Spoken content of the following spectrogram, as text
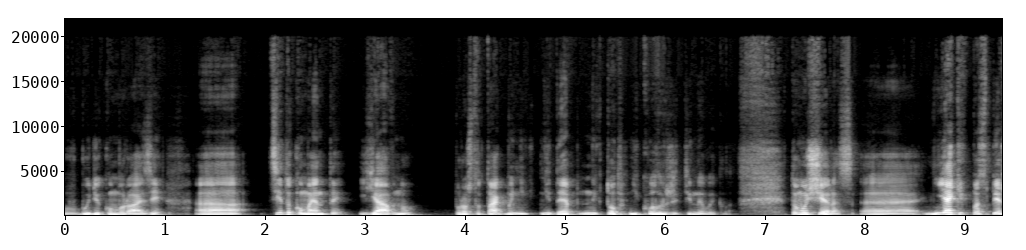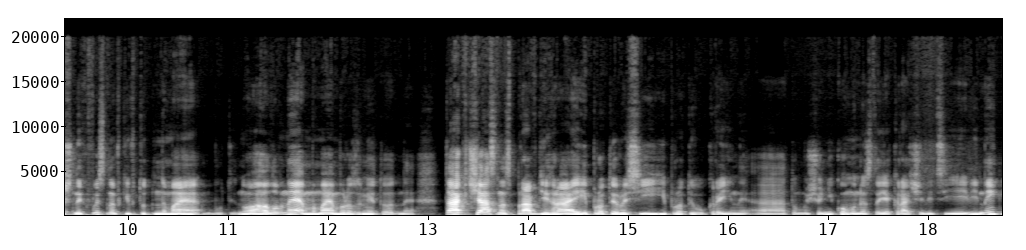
в будь-якому разі е, ці документи явно. Просто так би ніде б ніхто б ніколи в житті не виклав. Тому ще раз, е, ніяких поспішних висновків тут не має бути. Ну а головне, ми маємо розуміти одне: так, час насправді грає і проти Росії, і проти України, е, тому що нікому не стає краще від цієї війни.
